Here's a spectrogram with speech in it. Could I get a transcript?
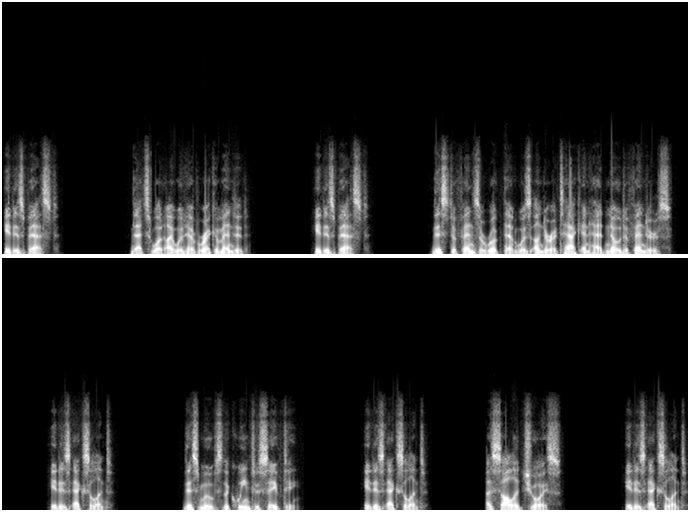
It is best. That's what I would have recommended. It is best. This defends a rook that was under attack and had no defenders. It is excellent. This moves the queen to safety. It is excellent. A solid choice. It is excellent.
